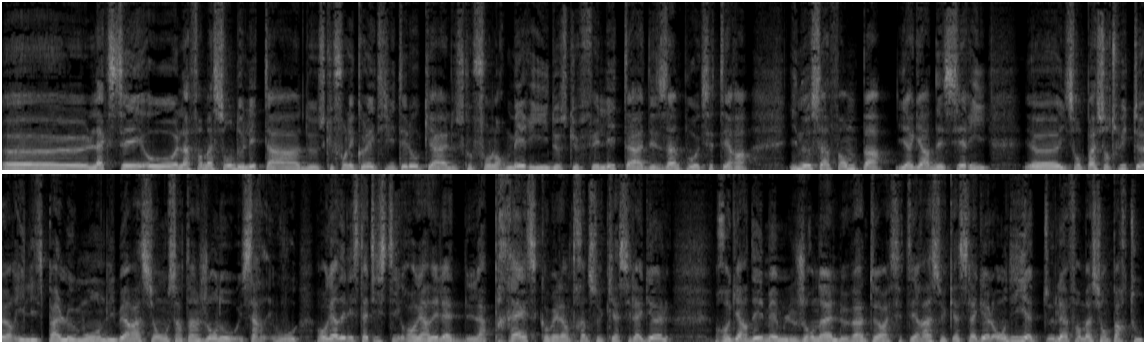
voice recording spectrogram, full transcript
euh, l'accès à l'information de l'État, de ce que font les collectivités locales, de ce que font leurs mairies, de ce que fait l'État, des impôts, etc. Ils ne s'informent pas, ils regardent des séries, euh, ils sont pas sur Twitter, ils lisent pas Le Monde, Libération ou certains journaux. Vous regardez les statistiques, regardez la, presse comme elle est en train de se casser la gueule. Regardez même le journal de 20h, etc. se casse la gueule. On dit il y a de l'information partout.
